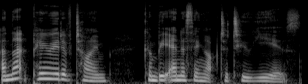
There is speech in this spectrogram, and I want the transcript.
And that period of time can be anything up to two years.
